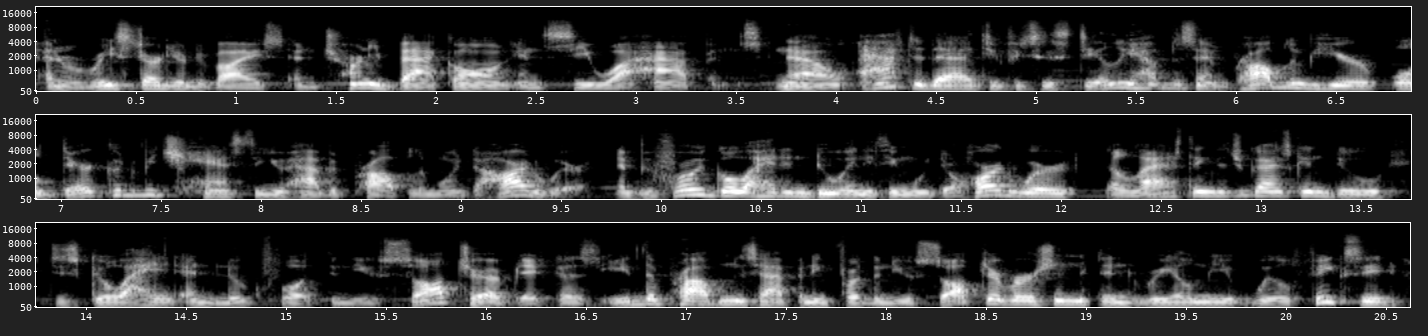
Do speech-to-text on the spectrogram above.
and restart your device and turn it back on and see what happens. Now after that, if you still you have the same problem here, well there could be chance that you have a problem with the hardware. And before you go ahead and do anything with your hardware, the last thing that you guys can do, just go ahead and look for the new software update because if the problem is happening for the new software version, then Realme will fix it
